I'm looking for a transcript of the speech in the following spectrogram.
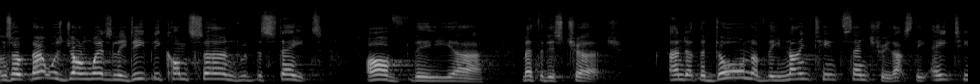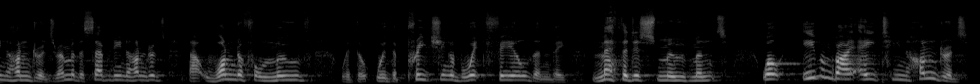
And so that was John Wesley, deeply concerned with the state of the uh, Methodist Church. And at the dawn of the 19th century, that's the 1800s, remember the 1700s, that wonderful move with the, with the preaching of Whitefield and the Methodist movement. Well, even by 1800s,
